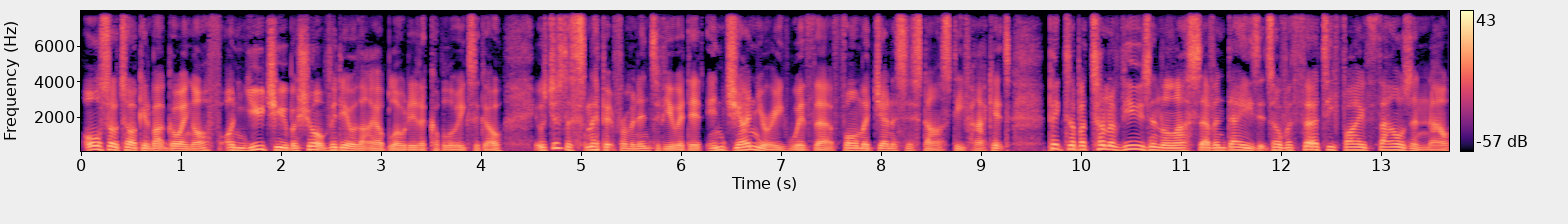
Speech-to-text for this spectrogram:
Also, talking about going off, on YouTube, a short video that I uploaded a couple of weeks ago, it was just a snippet from an interview I did in January with uh, former Genesis star Steve Hackett. Picked up a ton of views in the last seven days. It's over 35,000 1,000 now,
